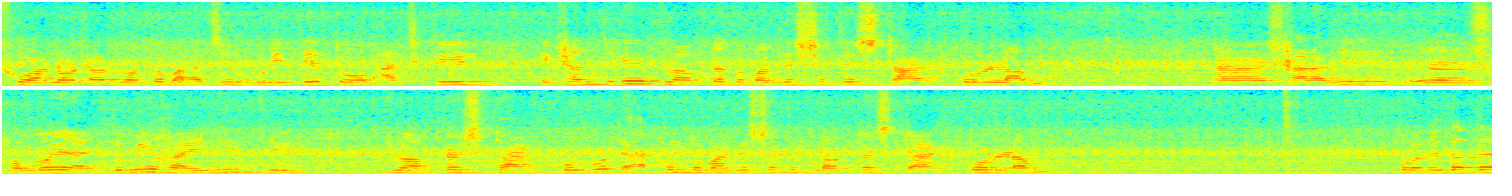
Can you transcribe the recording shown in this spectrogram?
সোয়া নটার মতো বাজে ঘড়িতে। তো আজকে এখান থেকে ব্লগটা তোমাদের সাথে স্টার্ট করলাম। সারাদিন সময় একদমই হয়নি যে ব্লগটা স্টার্ট করব এখন তোমাদের সাথে ব্লগটা স্টার্ট করলাম। তোমাদের দাদা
